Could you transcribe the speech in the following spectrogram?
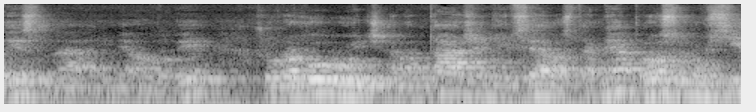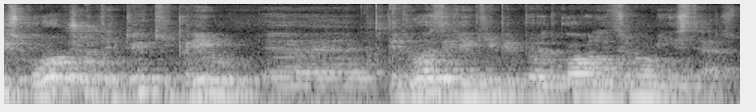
лист на ім'я голови, що враховуючи навантаження і все остальне, просимо всіх скорочувати тільки крім е, підрозділів, які підпорядковані цьому міністерству.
